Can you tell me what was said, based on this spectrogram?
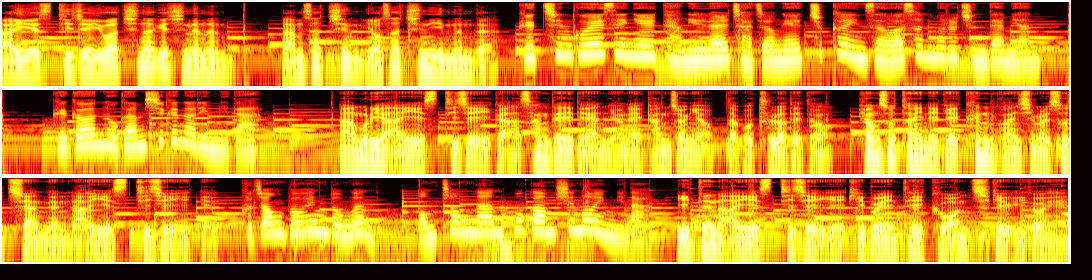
ISTJ와 친하게 지내는 남사친, 여사친이 있는데 그 친구의 생일 당일날 자정에 축하 인사와 선물을 준다면 그건 호감 시그널입니다. 아무리 ISTJ가 상대에 대한 연애 감정이 없다고 둘러대도 평소 타인에게 큰 관심을 쏟지 않는 ISTJ에게 그 정도 행동은 엄청난 호감 신호입니다. 이땐 ISTJ의 기브앤테이크 원칙에 의거해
